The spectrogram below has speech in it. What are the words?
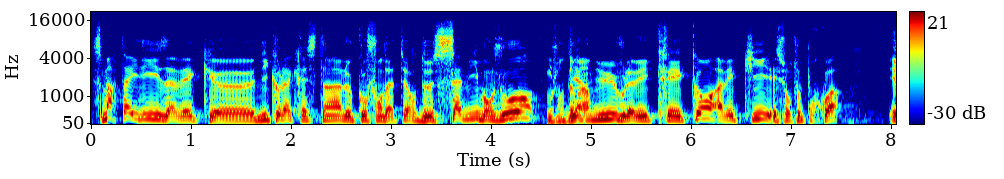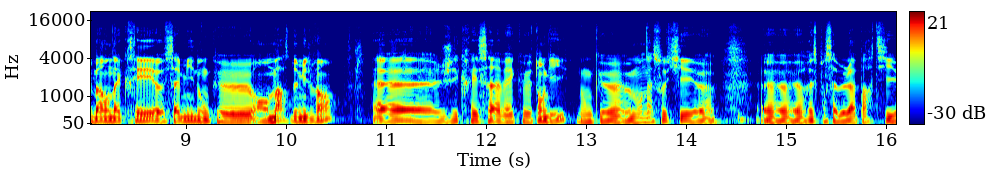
Smart Ideas avec euh, Nicolas Crestin, le cofondateur de Samy. Bonjour. Bonjour Bienvenue. Vous l'avez créé quand, avec qui et surtout pourquoi? Eh ben, on a créé euh, Samy donc euh, en mars 2020. Euh, j'ai créé ça avec Tanguy, donc mon associé responsable de la partie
